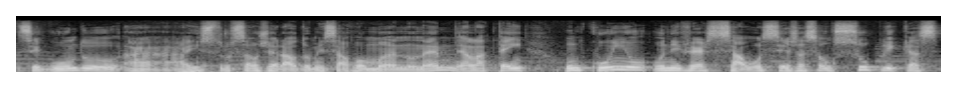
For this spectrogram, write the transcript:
segundo a, a, instrução geral do missal romano, né? Ela tem um cunho universal, ou seja, são súplicas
